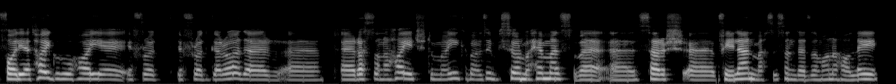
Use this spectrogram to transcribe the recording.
فعالیت های گروه های افراد، افرادگرا در رسانه های اجتماعی که موضوع بسیار مهم است و سرش فعلا مخصوصا در زمان حاله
